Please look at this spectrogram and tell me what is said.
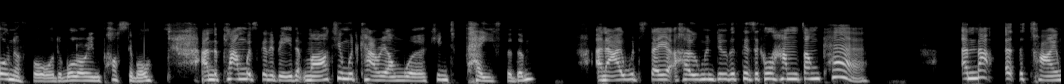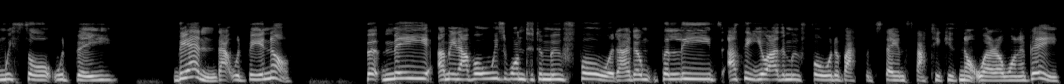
unaffordable or impossible. And the plan was going to be that Martin would carry on working to pay for them, and I would stay at home and do the physical hands-on care. And that, at the time, we thought would be the end. That would be enough. But me, I mean, I've always wanted to move forward. I don't believe, I think you either move forward or backward. Staying static is not where I want to be.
